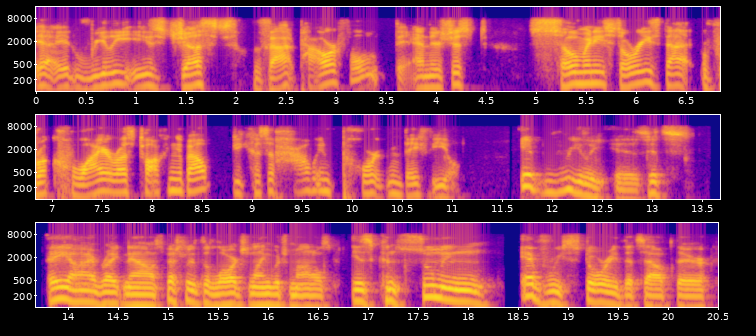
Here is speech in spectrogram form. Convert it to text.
yeah, it really is just that powerful. And there's just so many stories that require us talking about because of how important they feel. It really is. It's AI right now, especially the large language models, is consuming every story that's out there.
